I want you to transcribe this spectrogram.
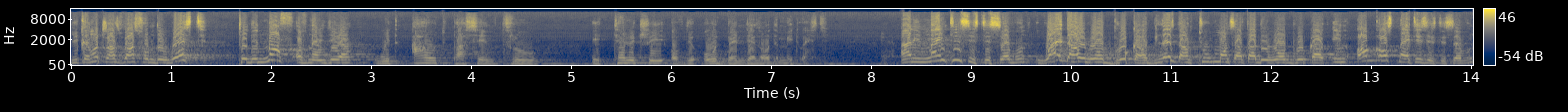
You cannot traverse from the west to the north of Nigeria without passing through a territory of the old Bendel or the Midwest. And in 1967, while that war broke out, less than two months after the war broke out, in August 1967,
